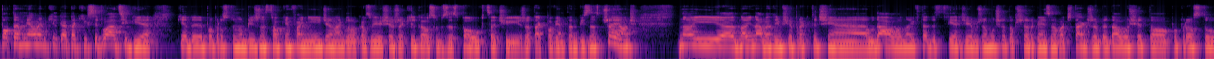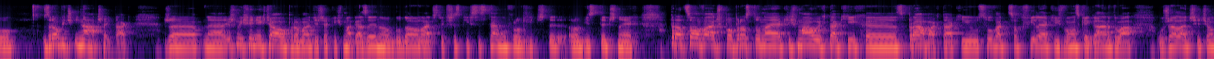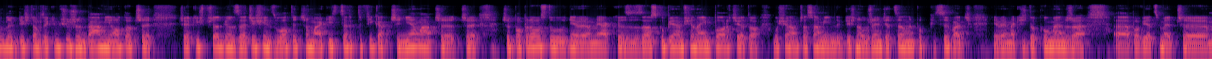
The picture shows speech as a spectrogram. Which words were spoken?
Potem miałem kilka takich sytuacji, gdzie, kiedy po prostu no, biznes całkiem fajnie idzie, nagle okazuje się, że kilka osób z zespołu chce ci, że tak powiem, ten biznes przejąć. No i, no i nawet im się praktycznie udało, no i wtedy stwierdziłem, że muszę to przeorganizować tak, żeby dało się to po prostu zrobić inaczej, tak? Że e, już mi się nie chciało prowadzić jakichś magazynów, budować tych wszystkich systemów logistycznych, pracować po prostu na jakichś małych takich e, sprawach, tak? I usuwać co chwilę jakieś wąskie gardła, użalać się ciągle gdzieś tam z jakimiś urzędami o to, czy, czy jakiś przedmiot za 10 zł, czy ma jakiś certyfikat, czy nie ma, czy, czy, czy po prostu, nie wiem, jak skupiałem się na imporcie, to musiałem czasami gdzieś na urzędzie celnym podpisywać, nie wiem, jakiś dokument, że e, powiedzmy, czy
